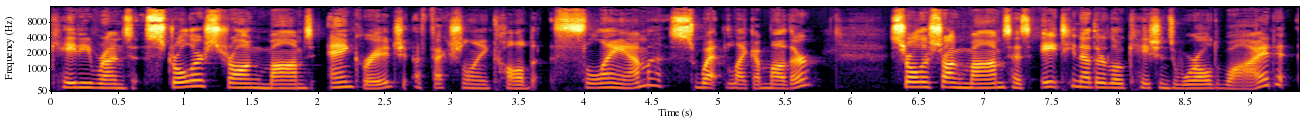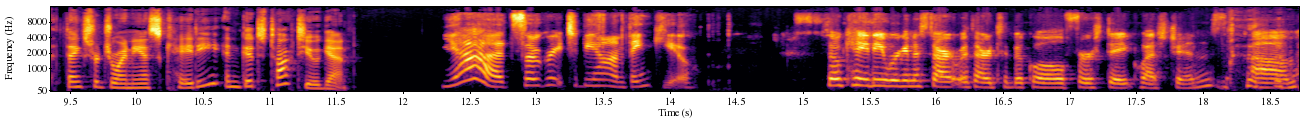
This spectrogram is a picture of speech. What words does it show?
Katie runs Stroller Strong Moms Anchorage, affectionately called SLAM, Sweat Like a Mother. Stroller Strong Moms has 18 other locations worldwide. Thanks for joining us, Katie, and good to talk to you again. Yeah, it's so great to be on. Thank you. So, Katie, we're going to start with our typical first date questions. Um,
